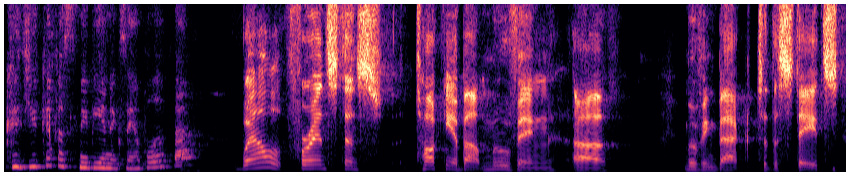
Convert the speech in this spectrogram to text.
Could you give us maybe an example of that? Well, for instance, talking about moving uh, moving back to the states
